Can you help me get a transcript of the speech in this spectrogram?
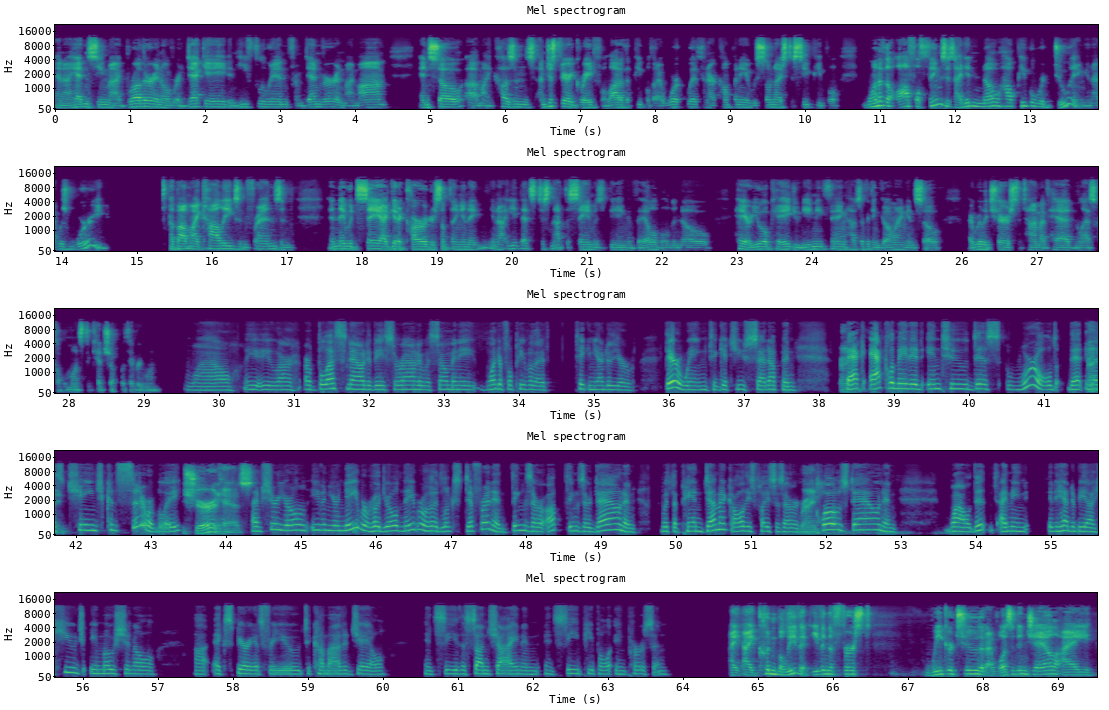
and I hadn't seen my brother in over a decade, and he flew in from Denver, and my mom. And so uh, my cousins, I'm just very grateful. A lot of the people that I work with in our company, it was so nice to see people. One of the awful things is I didn't know how people were doing, and I was worried about my colleagues and friends, and and they would say I'd get a card or something, and they, you know, that's just not the same as being available to know, hey, are you okay? Do you need anything? How's everything going? And so I really cherish the time I've had in the last couple months to catch up with everyone. Wow. You, you are, are blessed now to be surrounded with so many wonderful people that have taken you under your their wing to get you set up and right. back acclimated into this world that right. has changed considerably. Sure it has. I'm sure your old even your neighborhood, your old neighborhood looks different and things are up, things are down and with the pandemic all these places are right. closed down and wow, I mean it had to be a huge emotional uh, experience for you to come out of jail and see the sunshine and, and see people in person. I, I couldn't believe it. Even the first week or two that I wasn't in jail, I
